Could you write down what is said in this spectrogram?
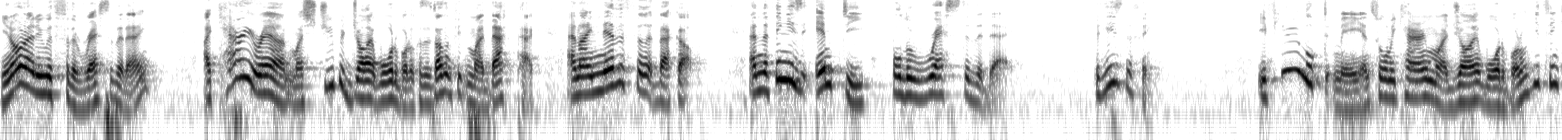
You know what I do with for the rest of the day? I carry around my stupid giant water bottle because it doesn't fit in my backpack, and I never fill it back up. And the thing is empty for the rest of the day. But here's the thing if you looked at me and saw me carrying my giant water bottle, you'd think,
